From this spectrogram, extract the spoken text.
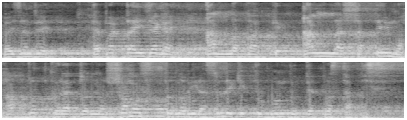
ভাইজান রে ব্যাপারটা এই জায়গায় আল্লাহ পাককে আল্লাহর সাথে মোহাব্বত করার জন্য সমস্ত নবী রাসূলে কিন্তু বন্ধুত্বের প্রস্তাব দিছে।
